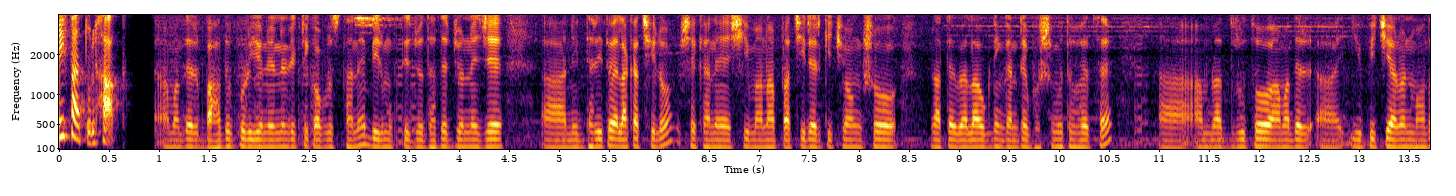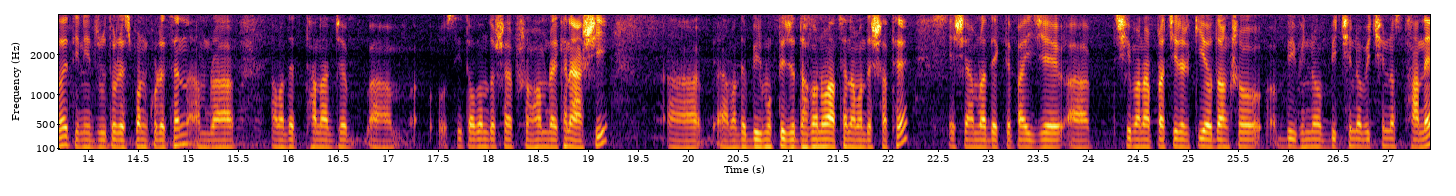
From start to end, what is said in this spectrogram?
রিফাতুল হক। আমাদের বাহাদুরপুর ইউনিয়নের একটি কবরস্থানে বীর মুক্তিযোদ্ধাদের জন্য যে নির্ধারিত এলাকা ছিল, সেখানে সীমানা প্রাচীরের কিছু অংশ রাতের বেলা অগ্নিকাণ্ডে ভূষীভূত হয়েছে। আমরা দ্রুত আমাদের ইউপি চেয়ারম্যান মহোদয়, তিনি দ্রুত রেসপন্ড করেছেন। আমরা আমাদের থানার যে ওসি তদন্ত সাহেব সহ আমরা এখানে আসি। আমাদের বীর মুক্তিযোদ্ধাগণও আছেন আমাদের সাথে। এসে আমরা দেখতে পাই যে সীমানা প্রাচীরের কিয়দাংশ বিভিন্ন বিচ্ছিন্ন বিচ্ছিন্ন স্থানে।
